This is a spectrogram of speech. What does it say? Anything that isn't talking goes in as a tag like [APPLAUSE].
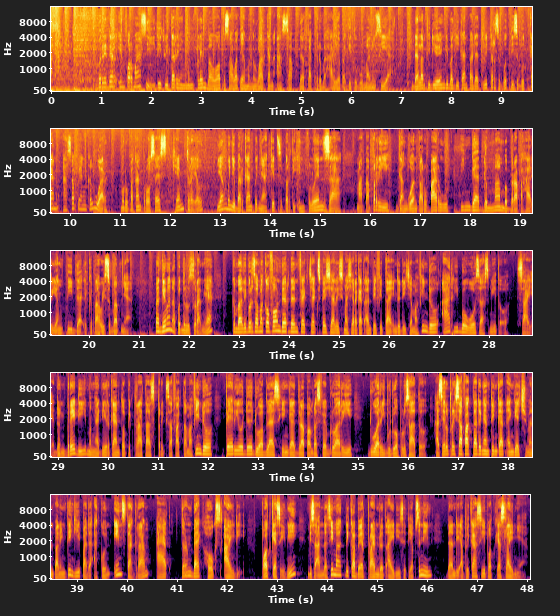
Beredar informasi di Twitter yang mengklaim bahwa pesawat yang mengeluarkan asap dapat berbahaya bagi tubuh manusia. Dalam video yang dibagikan pada tweet tersebut disebutkan asap yang keluar merupakan proses chemtrail yang menyebarkan penyakit seperti influenza, mata perih, gangguan paru-paru, hingga demam beberapa hari yang tidak diketahui sebabnya. Bagaimana penelusurannya? Kembali bersama co-founder dan fact-check spesialis masyarakat Antivita Indonesia Mavindo, Ari Bowo Sasmito. Saya Don Brady menghadirkan topik teratas Periksa Fakta Mavindo periode 12 hingga 18 Februari 2021. Hasil periksa fakta dengan tingkat engagement paling tinggi pada akun Instagram at turnbackhoaxid. Podcast ini bisa Anda simak di kbrprime.id setiap Senin dan di aplikasi podcast lainnya.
